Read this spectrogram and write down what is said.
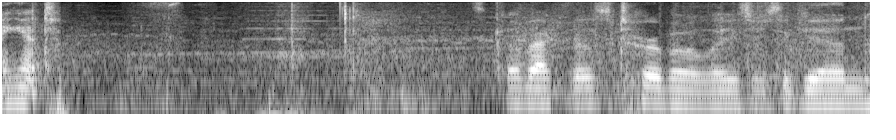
Dang it. Let's go back to those turbo lasers again.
